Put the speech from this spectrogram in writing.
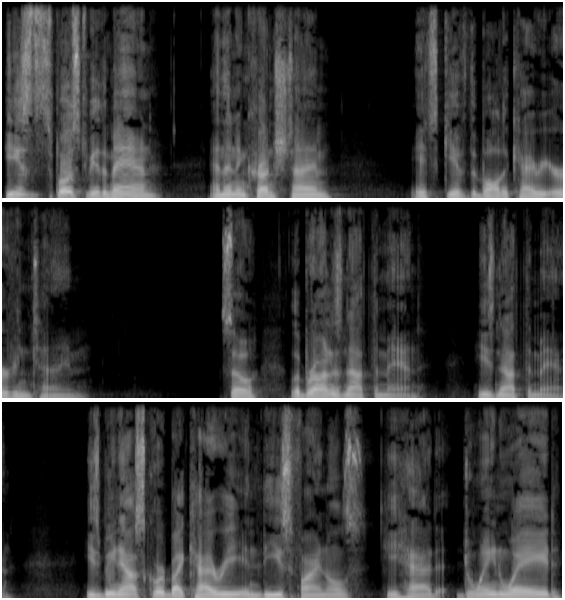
He's supposed to be the man. And then in crunch time, it's give the ball to Kyrie Irving time. So LeBron is not the man. He's not the man. He's being outscored by Kyrie in these finals. He had Dwyane Wade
